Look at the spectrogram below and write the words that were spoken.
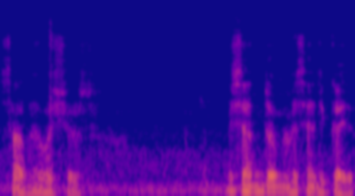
sarmaya başlıyoruz. Misenin dönmemesine dikkat edin.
